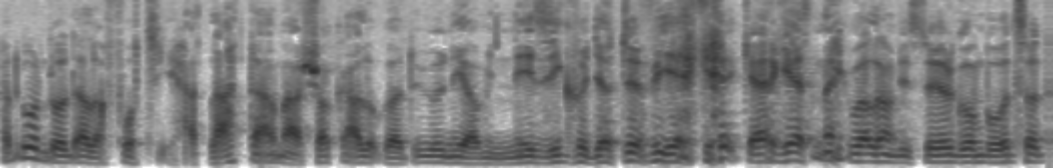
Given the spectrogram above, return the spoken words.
hát gondold el a foci, hát láttál már sakálokat ülni, amin nézik, hogy a többiek kergetnek valami szőrgombócot,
